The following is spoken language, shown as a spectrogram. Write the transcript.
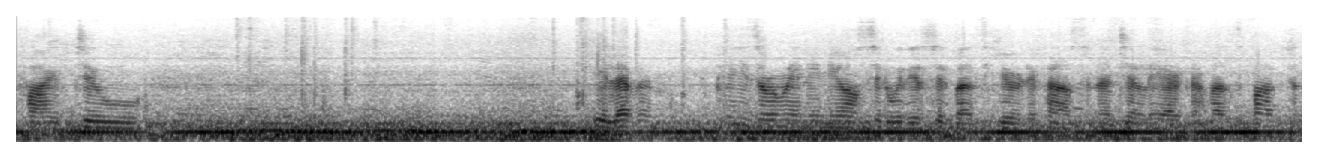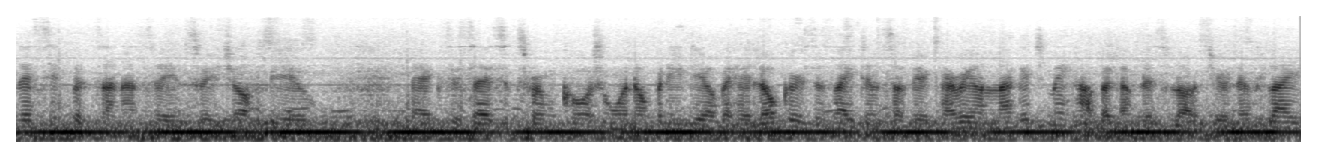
5 to 11 Please remain in your seat with your seatbelt securely fastened until the aircraft has parked and the seatbelt sign has been switched off for you. Exercise extreme caution when opening the overhead lockers as items of your carry-on luggage may have become dislodged during the flight.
